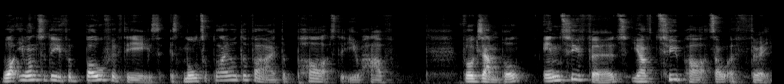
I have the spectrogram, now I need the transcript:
What you want to do for both of these is multiply or divide the parts that you have. For example, in 2 thirds, you have two parts out of 3.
